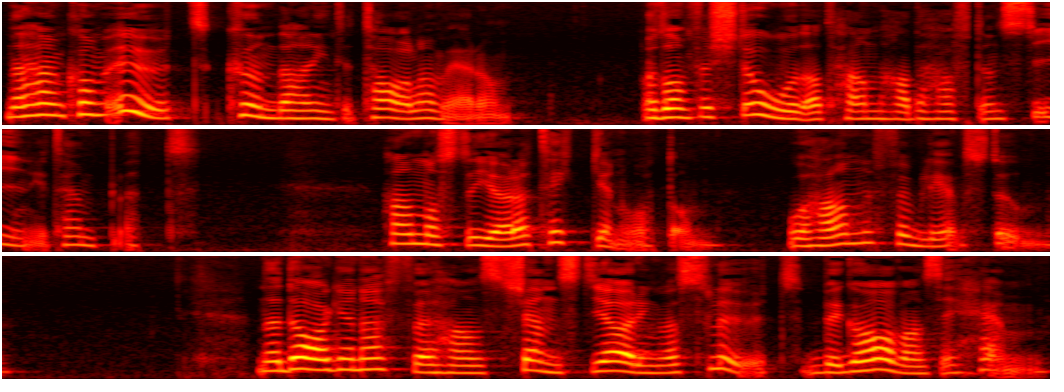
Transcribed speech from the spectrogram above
När han kom ut kunde han inte tala med dem och de förstod att han hade haft en syn i templet. Han måste göra tecken åt dem och han förblev stum. När dagarna för hans tjänstgöring var slut begav han sig hem.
